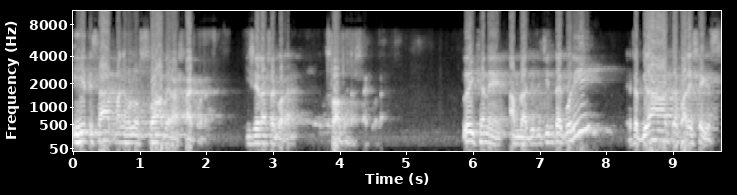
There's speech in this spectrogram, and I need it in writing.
ইহতিসাব মানে হলো সবের আশা করা। কিসের আশা করা? সবের আশা করা। তো এইখানে আমরা যদি চিন্তা করি, এটা বিরাট ব্যাপার এসে গেছে।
